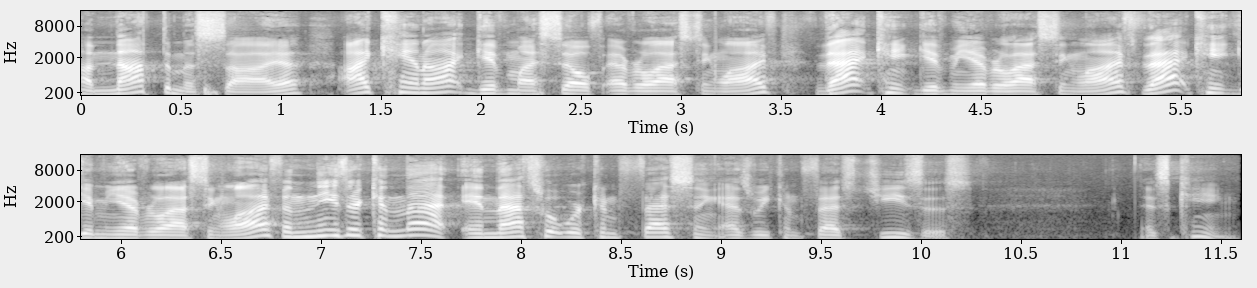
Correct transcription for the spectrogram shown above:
I'm not the Messiah. I cannot give myself everlasting life. That can't give me everlasting life. That can't give me everlasting life, and neither can that. And that's what we're confessing as we confess Jesus as King.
